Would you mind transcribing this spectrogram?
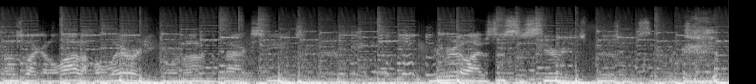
Sounds like a lot of hilarity going on in the back seats. You realize this is serious business that we're doing.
